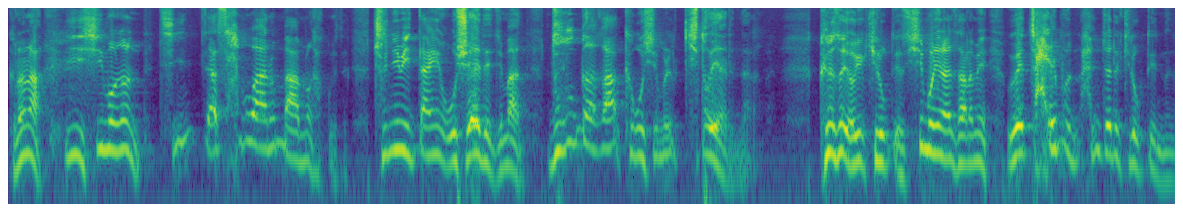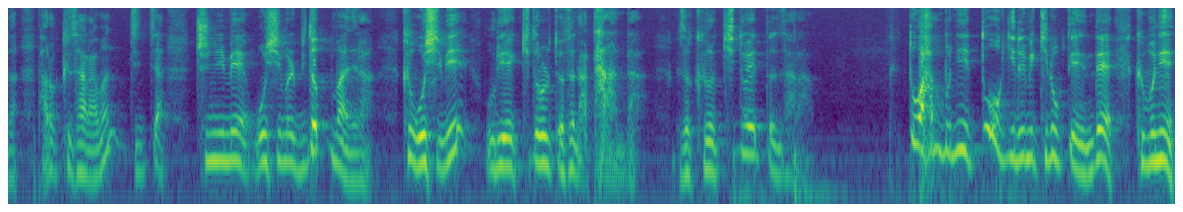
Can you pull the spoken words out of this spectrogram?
그러나 이 시몬은 진짜 사모하는 마음을 갖고 있어요. 주님이 이 땅에 오셔야 되지만 누군가가 그 오심을 기도해야 된다는 거예요. 그래서 여기 기록돼서 시몬이라는 사람이 왜 짧은 한 절에 기록되어 있는가? 바로 그 사람은 진짜 주님의 오심을 믿었뿐만 아니라 그 오심이 우리의 기도를 통해서 나타난다. 그래서 그 기도했던 사람. 또 한 분이 또 이름이 기록되어 있는데 그분이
